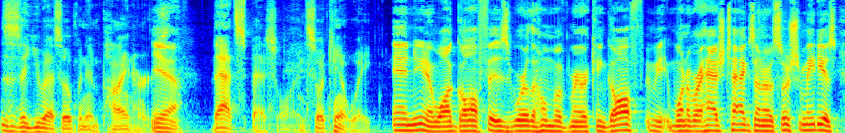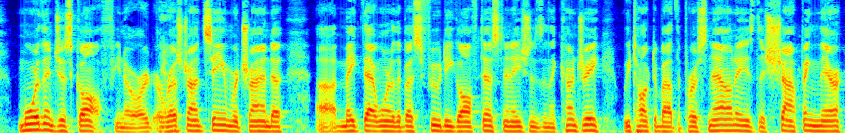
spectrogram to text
This is a U.S. Open in Pinehurst. Yeah that's special. And so I can't wait. And, you know, while golf is, we're the home of American golf, I mean, one of our hashtags on our social media is more than just golf. You know, our, our restaurant scene, we're trying to uh, make that one of the best foodie golf destinations in the country. We talked about the personalities, the shopping there.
